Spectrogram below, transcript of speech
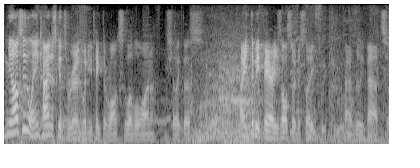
I mean, honestly, the lane kind of just gets ruined when you take the wrong skill level 1 and shit like this. I mean, to be fair, he's also just, like, kind of really bad, so...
